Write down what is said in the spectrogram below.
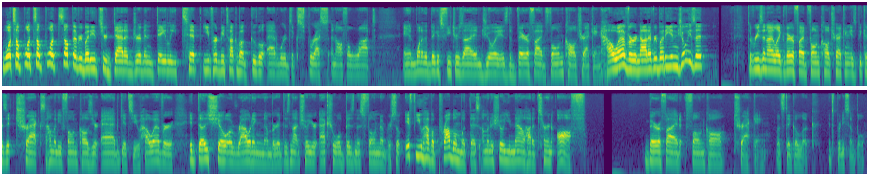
What's up, what's up, what's up, everybody? It's your data driven daily tip. You've heard me talk about Google AdWords Express an awful lot. And one of the biggest features I enjoy is the verified phone call tracking. However, not everybody enjoys it. The reason I like verified phone call tracking is because it tracks how many phone calls your ad gets you. However, it does show a routing number. It does not show your actual business phone number. So if you have a problem with this, I'm going to show you now how to turn off verified phone call tracking. Let's take a look. It's pretty simple.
